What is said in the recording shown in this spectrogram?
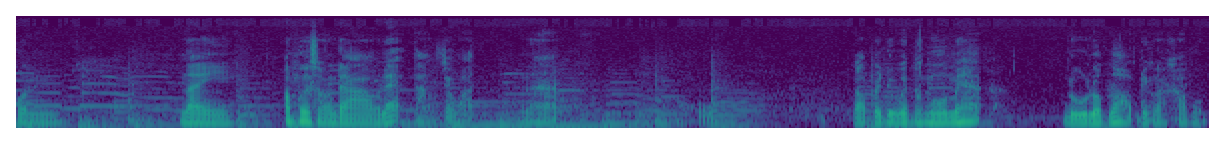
คนในอำเภอสองดาวและต่างจังหวัดนะฮะโอ้โหเราไปดูกันตรงนู้นไหมฮะดูรอบๆดีกว่าครับผม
